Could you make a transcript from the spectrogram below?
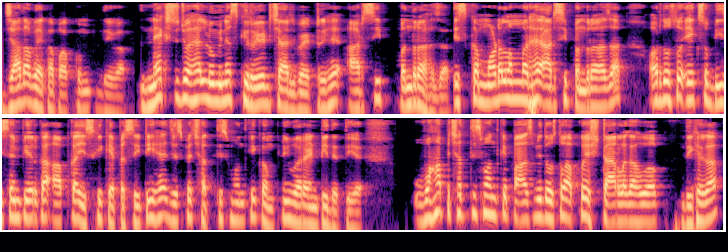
ज़्यादा बैकअप आपको देगा। नेक्स्ट जो है लुमिनस की रेड चार्ज बैटरी है आरसी पंद्रह हज़ार। इसका मॉडल नंबर है आरसी पंद्रह हज़ार। और दोस्तों 120 एम्पियर का आपका इसकी कैपेसिटी है जिसपे 36 मंथ की कंपनी वारंटी देती है। वहाँ पे 36 मंथ के पास भी दोस्तों, आपको स्टार लगा हुआ दिखेगा।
